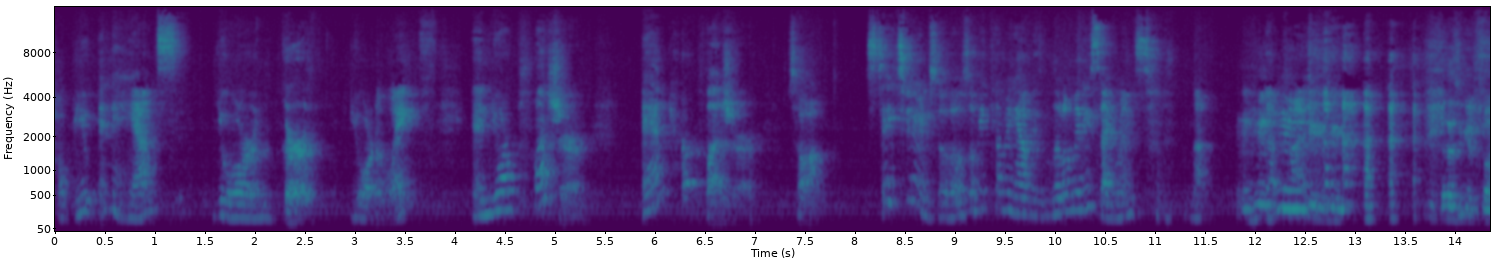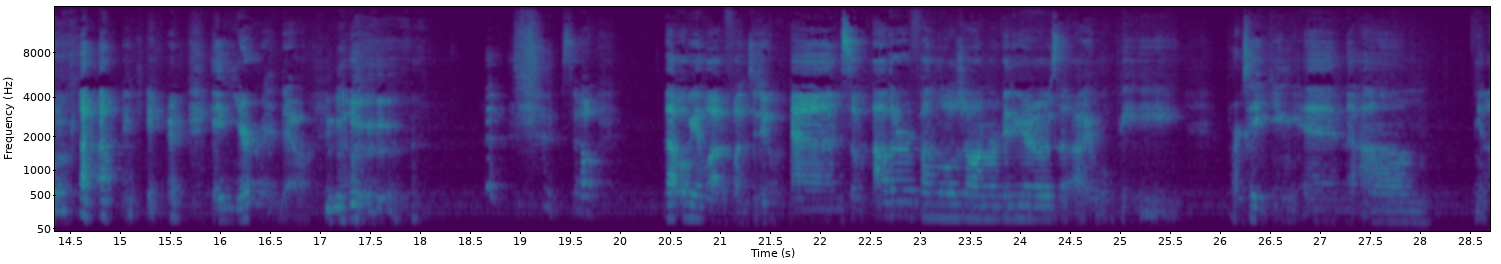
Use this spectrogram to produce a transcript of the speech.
help you enhance your girth, your length, and your pleasure and her pleasure. So uh, stay tuned. So those will be coming out in little mini segments. Not That was good fun. in your window. so that will be a lot of fun to do. And some other fun little genre videos that I will be partaking in, um, you know,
